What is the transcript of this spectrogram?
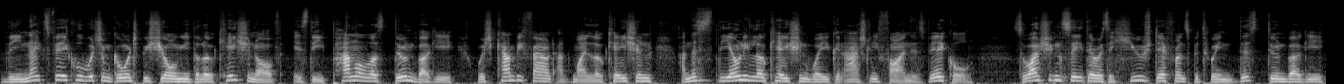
The next vehicle which I'm going to be showing you the location of is the panelless dune buggy which can be found at my location and this is the only location where you can actually find this vehicle. So as you can see there is a huge difference between this dune buggy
